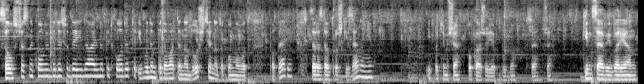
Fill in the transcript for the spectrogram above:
соус чесниковий буде сюди ідеально підходити. І будемо подавати на дошці на такому от папері. Зараз дав трошки зелені. І потім ще покажу, як буду. Це вже кінцевий варіант.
